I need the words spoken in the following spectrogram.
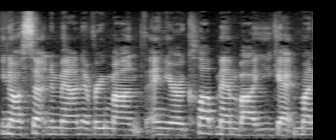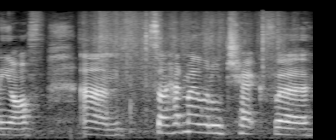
you know a certain amount every month and you're a club member you get money off. Um, so I had my little check for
